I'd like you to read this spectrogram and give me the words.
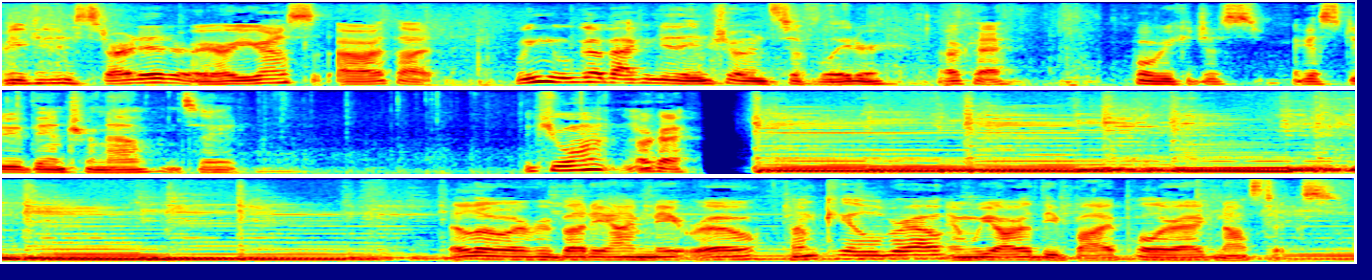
Are you gonna start it, or Are you gonna? s- Oh, I thought. we can go back and do the intro and stuff later Okay. Well, we could just, I guess, do the intro now and say it. if you want. yeah. Okay. Hello, everybody. I'm Nate Rowe, I'm Caleb Bro. and we are the Bipolar Agnostics.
